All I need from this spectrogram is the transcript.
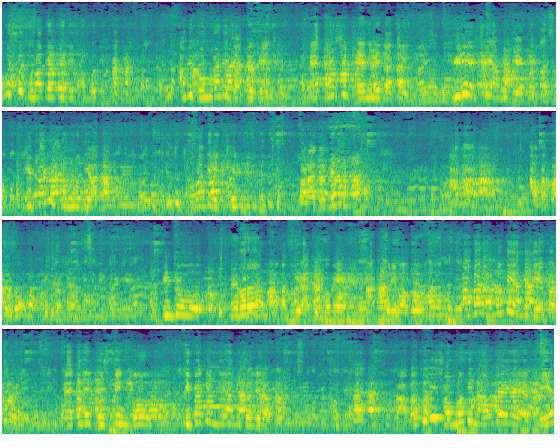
অবশ্যই তোমাদের যদি সম্মতি থাকে আমি হোমগার্ডে চাকরি পেয়েছি। এক মাসে ট্রেনিং এ যাচ্ছি। ফিরে এসে আমি বিয়ে করব। এবারও সম্মতি আছে। কিন্তু তোমাদের বিরুদ্ধে করা যাবে না। আমার আমার কোনো কিন্তু তোমার বাবা কি রাজি হবে আত্মরি বাবু আবার অমতে আমি বিয়ে করব। এখানে গো দীপাকে নিয়ে আমি চলে যাব। হ্যাঁ, বাবা যদি সম্মতি নাও দেয় বিয়ে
